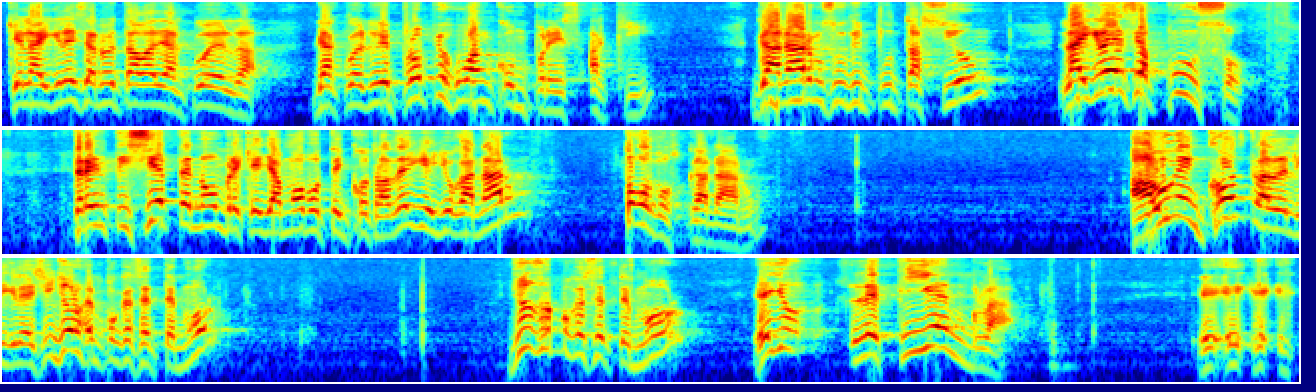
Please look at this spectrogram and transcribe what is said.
que la iglesia no estaba de acuerdo, de acuerdo. Y el propio Juan Comprés aquí ganaron su diputación. La iglesia puso 37 nombres que llamó a votar en contra de ellos y ellos ganaron. Todos ganaron. Aún en contra de la iglesia. Y yo no sé por qué ese temor. Yo no sé por qué ese temor. Ellos le tiembla. Eh, eh, eh,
